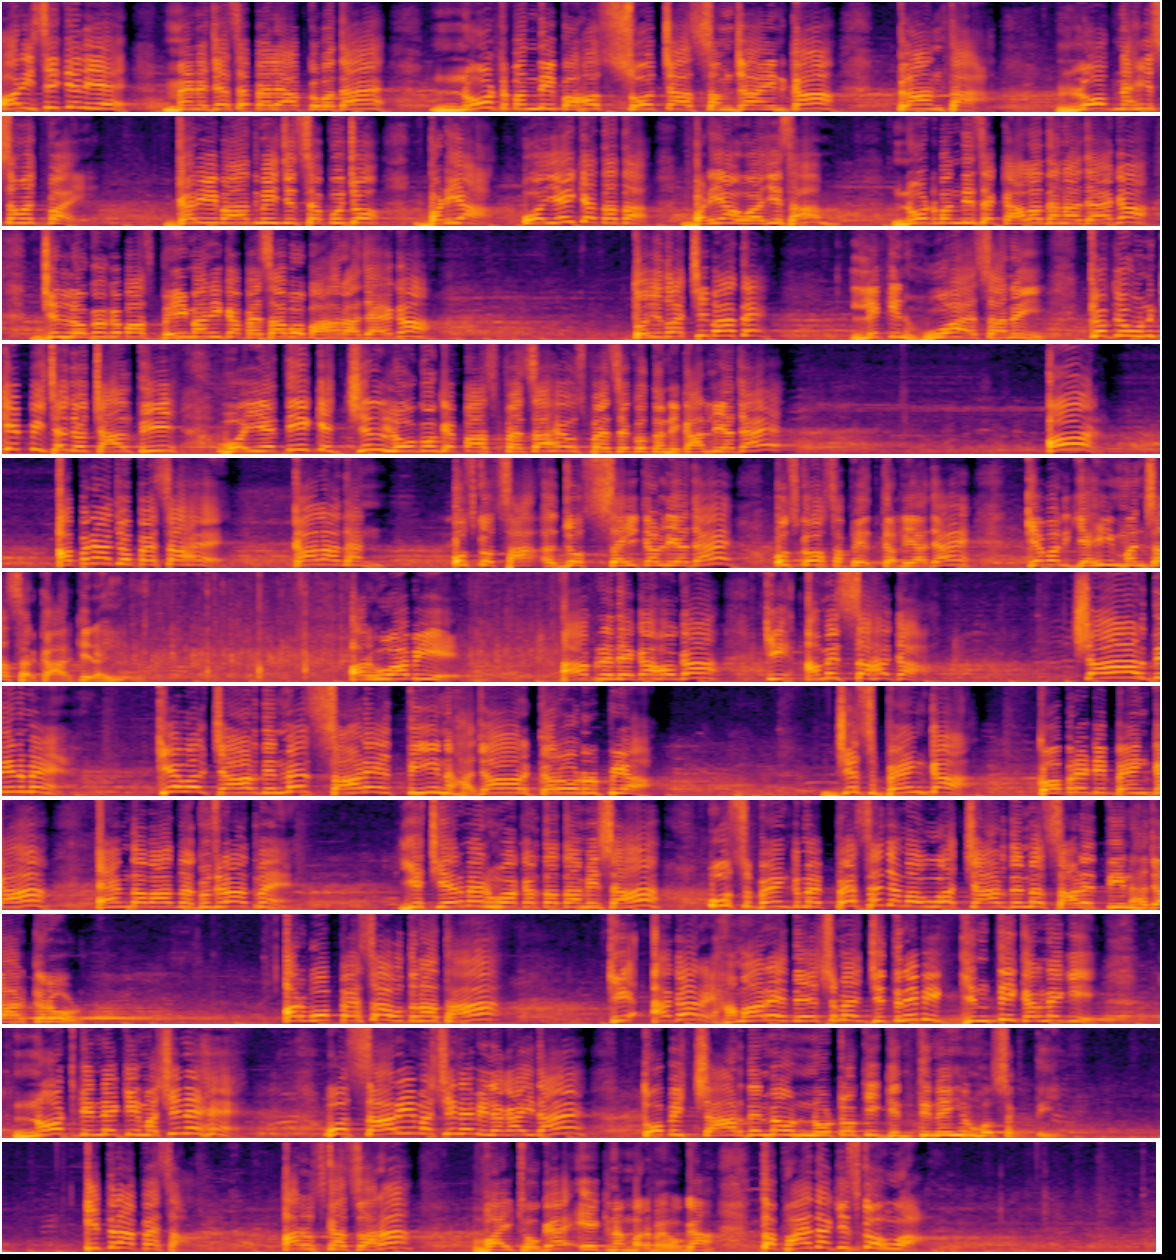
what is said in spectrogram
और इसी के लिए मैंने जैसे पहले आपको बताया, नोटबंदी बहुत सोचा, समझा इनका, प्लान था। लोग नहीं समझ पाए। गरीब आदमी जिससे पूछो, बढ़िया। वो यही कहता था, बढ़िया हुआ जी साहब, नोटबंदी से काला धन आ जाएगा, जिन लोगों के पास बेईमानी का पैसा वो बाहर आ जाएगा। तो ये तो अच्छी बात है, लेकिन हुआ ऐसा नहीं, क्योंकि उनके पीछे जो चाल थी, वो ये थी कि जिन लोगों के पास पैसा है, उस पैसे को तो निकाल लिया जाए। और अपना जो पैसा है, काला धन उसको जो सही कर लिया जाए, उसको सफ़ेद कर लिया जाए, केवल यही मंशा सरकार की रही। और हुआ भी ये, आपने देखा होगा कि अमित शाह का चार दिन में, केवल चार दिन में साढ़े तीन हज़ार करोड़ रुपया, जिस बैंक का, कोऑपरेटिव बैंक का, अहमदाबाद में, गुजरात में, ये चेयरमैन हुआ करता था अमित शाह, उस बैंक में पैसा जमा हुआ, चार दिन में साढ़े तीन हज़ार करोड़। और वो पैसा उतना था कि अगर हमारे देश में जितनी भी गिनती करने की, नोट गिनने की मशीनें हैं, वो सारी मशीनें भी लगाई जाए तो भी चार दिन में उन नोटों की गिनती नहीं हो सकती। इतना पैसा और उसका सारा व्हाइट हो गया, एक नंबर में होगा तो फ़ायदा किसको हुआ?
